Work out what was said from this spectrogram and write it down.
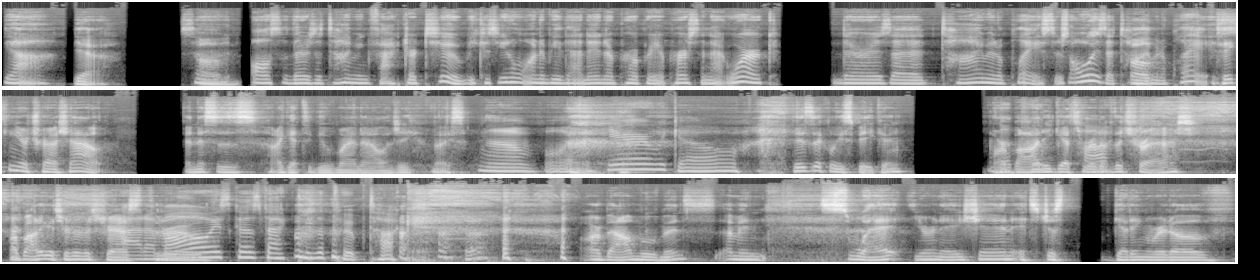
Yeah. Yeah. So Um, also there's a timing factor too, because you don't want to be that inappropriate person at work. There is a time and a place. There's always a time Well, and a place. Taking your trash out. And this is, I get to give my analogy. Nice. oh boy, here we go. Physically speaking, our The body gets rid of the trash. our body gets rid of the trash. Adam through always goes back to the poop talk. our bowel movements. I mean, sweat, urination, it's just getting rid of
